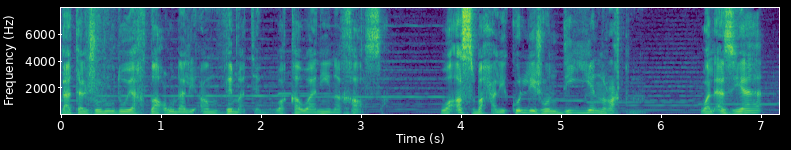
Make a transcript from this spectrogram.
بات الجنود يخضعون لأنظمة وقوانين خاصة وأصبح لكل جندي رقم والأزياء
